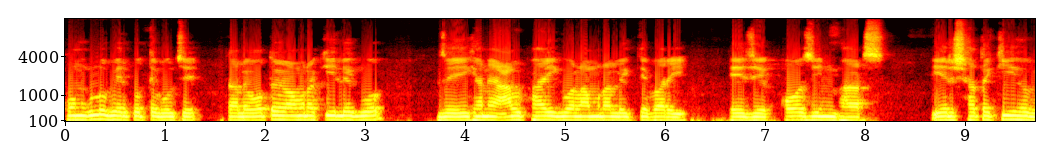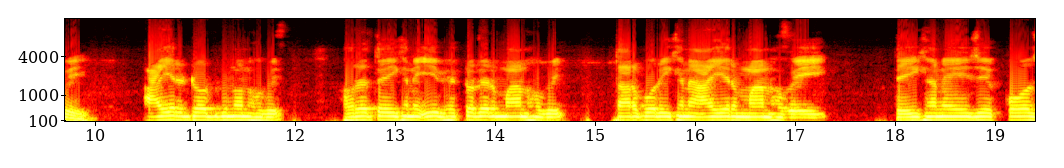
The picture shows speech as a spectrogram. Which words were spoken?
কোণগুলো বের করতে বলছে। তাহলে অতএব আমরা কি লিখব? যে এখানে আলফা ইকুয়াল আমরা লিখতে পারি, এই যে কজ ইনভার্স এর সাথে কি হবে? আয়ের ডট গুণন হবে। হরেতে এখানে এ ভেক্টরের মান হবে। তারপর এখানে আয়ের মান হবে। এই তো এইখানে এই যে কজ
